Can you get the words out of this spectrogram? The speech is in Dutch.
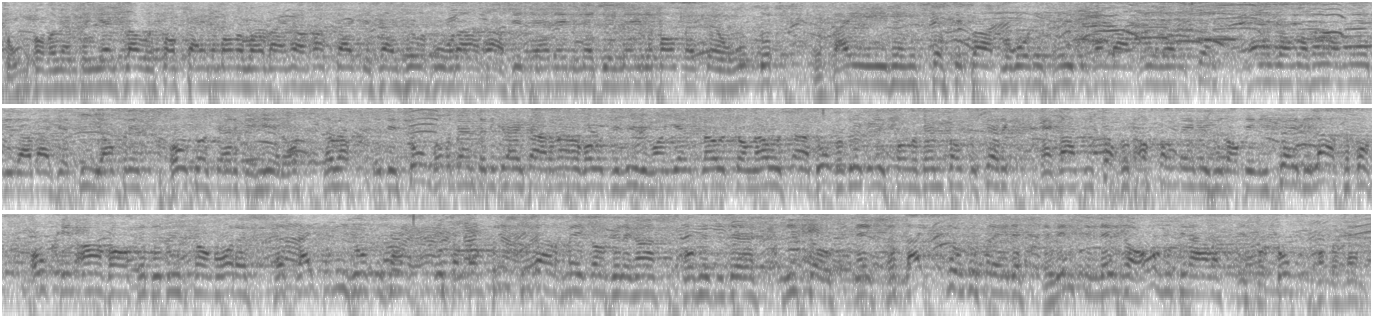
Tom van der Wemt en Jens Lauwers, dat zijn de mannen waar wij naar gaan kijken. Zij zullen vooraan gaan zitten en nemen met hun medeman met 165 paard vandaag heel erg sterk. En dan nog een meer die daarbij zit. Jan Prins, ook zo'n sterke hoor. Nou, het is Tom van der Wemt en die krijgt daar een aanval op de vuur van Jens Lauwers. Lauwers daar doorgedrukken is van der Wemt dan te sterk. En gaat hij toch het afstand nemen zodat in die tweede, die laatste bocht ook geen aanval gedoe kan worden. Het lijkt er niet zo te zijn. Is dat dan Prins die daar mee kan kunnen gaan? Of is het uh, niet zo? Nee, het lijkt zo gestreden. De winst in deze halve finale is voor Tom van der Wemt.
